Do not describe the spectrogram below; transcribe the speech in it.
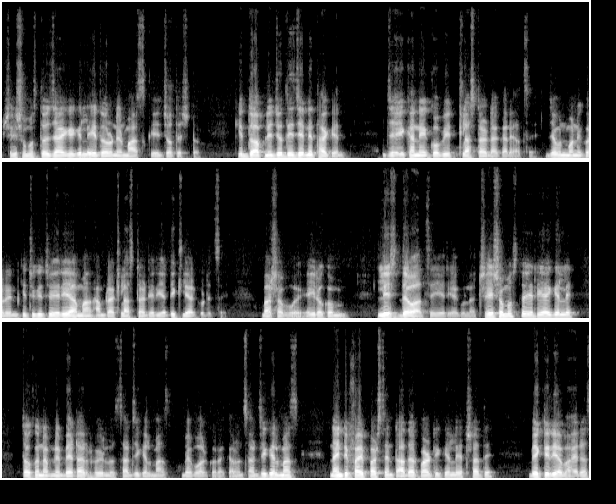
সেই সমস্ত জায়গায় গেলে এই ধরনের মাস্ক যথেষ্ট। কিন্তু আপনি যদি জেনে থাকেন যে এখানে কোভিড ক্লাস্টার আকারে আছে। যেমন মনে করেন, কিছু কিছু এরিয়া আমরা ক্লাস্টার এরিয়া ডিক্লেয়ার করেছে। বাসাবো এইরকম লিস্ট দেওয়া আছে এরিয়াগুলো সেই সমস্ত এরিয়ায় গেলে তখন আপনি বেটার হইল সার্জিক্যাল মাস্ক ব্যবহার করা। কারণ surgical mask ninety five percent other পার্টিকেলের সাথে ব্যাকটেরিয়া ভাইরাস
